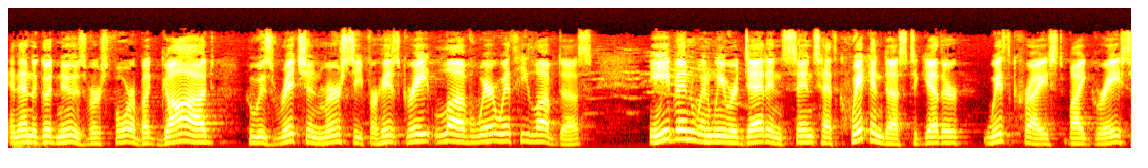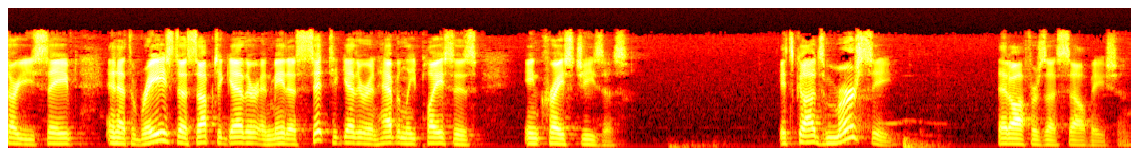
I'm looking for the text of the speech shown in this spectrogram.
And then the good news, verse 4 But God, who is rich in mercy, for his great love wherewith he loved us, even when we were dead in sins, hath quickened us together with Christ. By grace are ye saved, and hath raised us up together and made us sit together in heavenly places in Christ Jesus. It's God's mercy that offers us salvation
